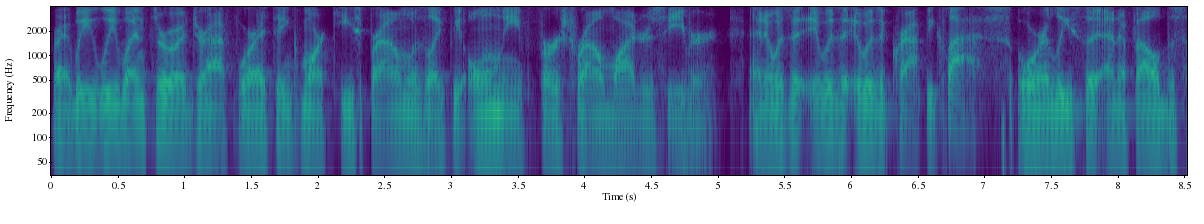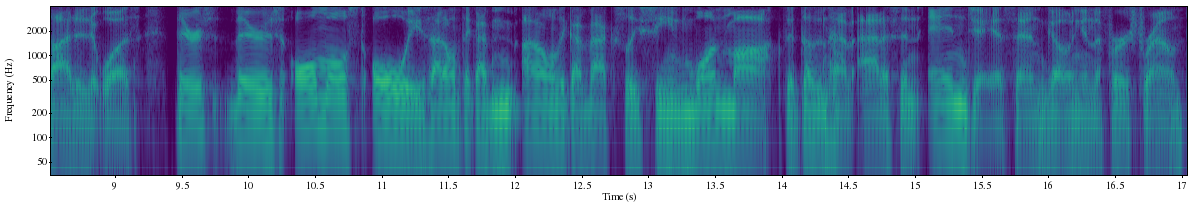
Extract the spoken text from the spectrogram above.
right? We we went through a draft where I think Marquise Brown was like the only first round wide receiver, and it was a, it was it was a crappy class, or at least the NFL decided it was. There's there's almost always I don't think I've I don't think I've actually seen one mock that doesn't have Addison and JSN going in the first round.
